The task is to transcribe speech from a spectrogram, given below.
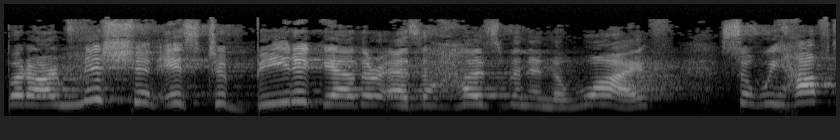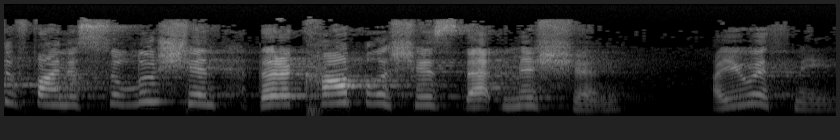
But our mission is to be together as a husband and a wife, so we have to find a solution that accomplishes that mission. Are you with me?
